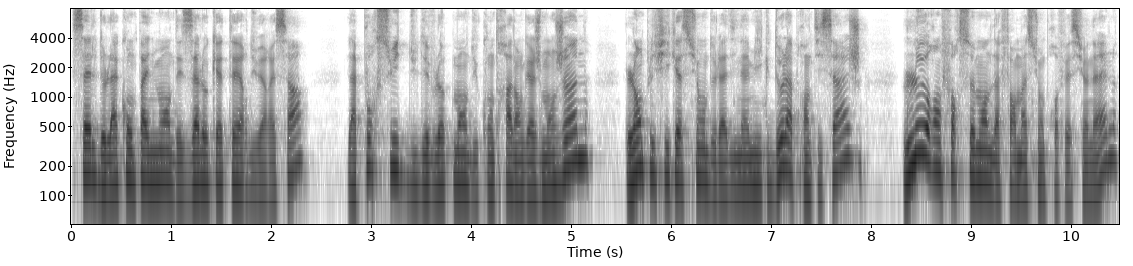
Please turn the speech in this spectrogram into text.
celle de l'accompagnement des allocataires du RSA, la poursuite du développement du contrat d'engagement jeune, l'amplification de la dynamique de l'apprentissage, le renforcement de la formation professionnelle,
